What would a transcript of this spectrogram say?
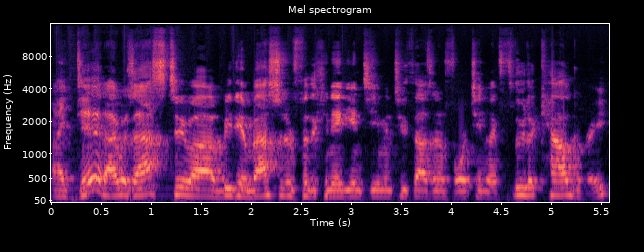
I did. I was asked to uh, be the ambassador for the Canadian team in 2014. I flew to Calgary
